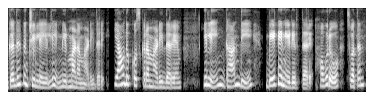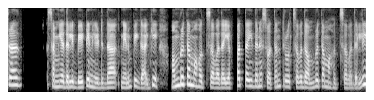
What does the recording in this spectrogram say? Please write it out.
ಗದಗ ಜಿಲ್ಲೆಯಲ್ಲಿ ನಿರ್ಮಾಣ ಮಾಡಿದ್ದಾರೆ. ಯಾವುದಕ್ಕೋಸ್ಕರ ಮಾಡಿದ್ದಾರೆ? ಇಲ್ಲಿ ಗಾಂಧಿ ಭೇಟಿ ನೀಡಿರ್ತಾರೆ. ಅವರು ಸ್ವತಂತ್ರ ಸಮಯದಲ್ಲಿ ಭೇಟಿ ನೀಡಿದ ನೆನಪಿಗಾಗಿ ಅಮೃತ ಮಹೋತ್ಸವದ ಎಪ್ಪತ್ತೈದನೇ ಸ್ವತಂತ್ರೋತ್ಸವದ ಅಮೃತ ಮಹೋತ್ಸವದಲ್ಲಿ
